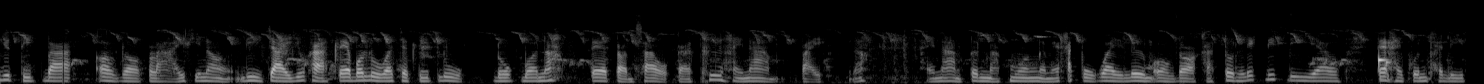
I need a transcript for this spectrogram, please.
อยู่ติดบ้านออกดอกหลายพี่น้องดีใจอยู่ค่ะ แต่บ่รู้ว่าจะติดลูกดกบ่เนาะแต่ตอนเช้าก็คือให้น้ำไปเนาะ ให้น้ำต้นหมากม่วงน่ะไหมคะปลูกไว้เริ่มออกดอกค่ะ ต้นเล็กนิดเดียว แต่ให้ผลผลิต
